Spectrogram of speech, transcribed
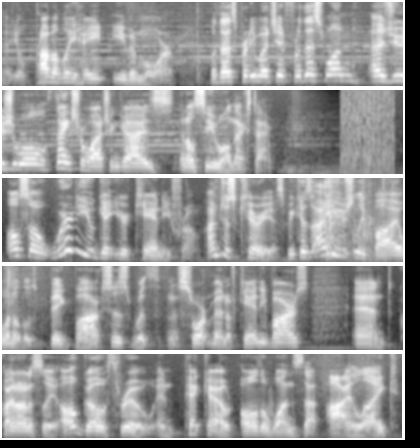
that you'll probably hate even more. But that's pretty much it for this one. As usual, thanks for watching guys, and I'll see you all next time. Also, where do you get your candy from? I'm just curious because I usually buy one of those big boxes with an assortment of candy bars, and quite honestly, I'll go through and pick out all the ones that I like,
